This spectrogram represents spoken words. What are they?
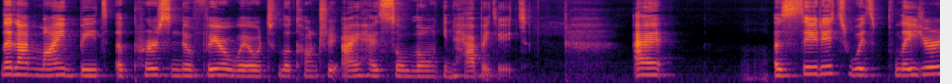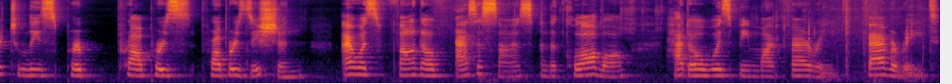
that I might bid a personal farewell to the country I had so long inhabited. I acceded with pleasure to this propos proposition. I was fond of exercise, and the Clerval had always been my favorite,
